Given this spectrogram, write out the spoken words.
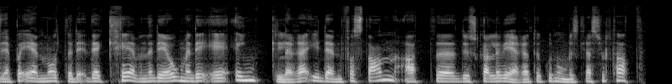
det er på en måte, det, er krevende det òg, men det er enklere i den forstand at eh, du skal levere et økonomisk resultat.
